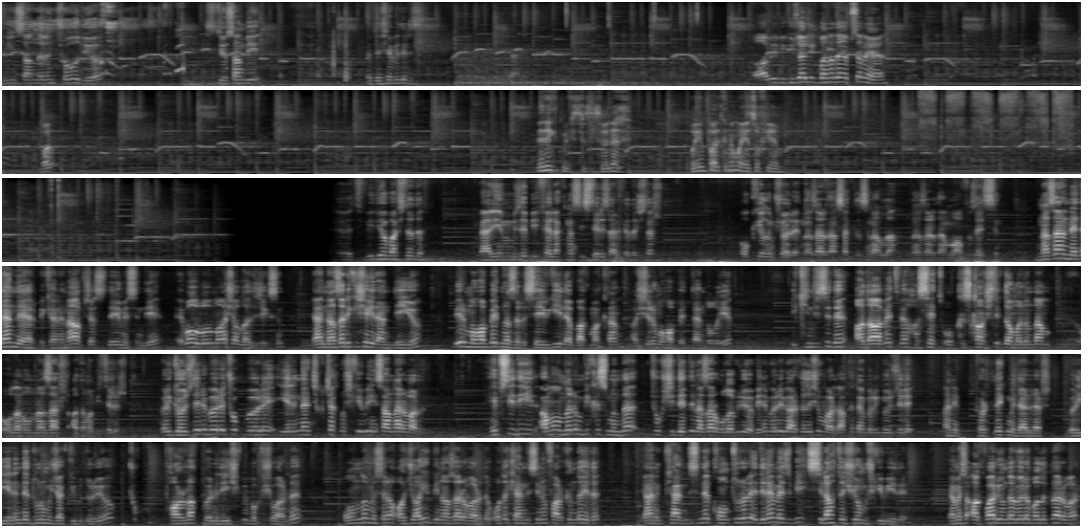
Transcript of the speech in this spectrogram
bu insanların çoğu diyor. İstiyorsan bir ödeşebiliriz. Yani. Abi bir güzellik bana da yapsana ya. Bana... Nereye gitmek istiyorsun söyle. Oyun parkına mı Ayasofya'ya mı? Video başladı. Meryem'imize bir felak nasıl isteriz arkadaşlar. Okuyalım şöyle nazardan saklasın Allah, nazardan muhafaza etsin. Nazar neden değer peki hani ne yapacağız değmesin diye. E bol bol maşallah diyeceksin. Yani nazar iki şeyden değiyor. Bir muhabbet nazarı sevgiyle bakmaktan, aşırı muhabbetten dolayı. İkincisi de adavet ve haset, o kıskançlık damarından olan o nazar adamı bitirir. Böyle gözleri böyle çok böyle yerinden çıkacakmış gibi insanlar vardır. Hepsi değil ama onların bir kısmında çok şiddetli nazar olabiliyor. Benim öyle bir arkadaşım vardı. Hakikaten böyle gözleri hani pörtlek mi derler. Böyle yerinde durmayacak gibi duruyor. Çok parlak böyle değişik bir bakışı vardı. Onda mesela acayip bir nazar vardı. O da kendisinin farkındaydı. Yani kendisinde kontrol edilemez bir silah taşıyormuş gibiydi. Ya mesela akvaryumda böyle balıklar var.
